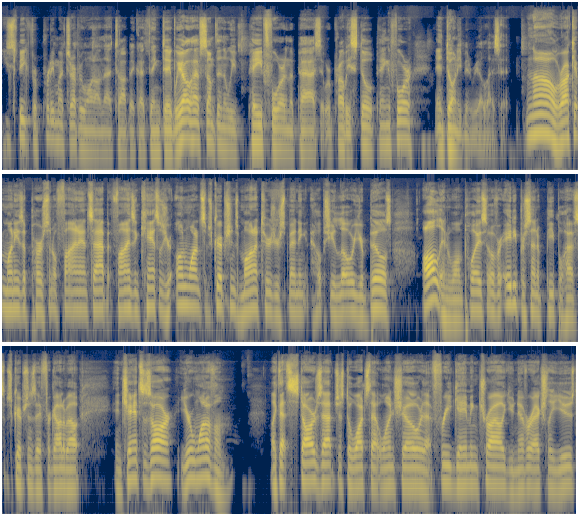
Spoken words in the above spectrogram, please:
You speak for pretty much everyone on that topic, I think, Dave. We all have something that we've paid for in the past that we're probably still paying for and don't even realize it. No, Rocket Money is a personal finance app. It finds and cancels your unwanted subscriptions, monitors your spending, and helps you lower your bills all in one place. Over 80% of people have subscriptions they forgot about, and chances are you're one of them. Like that Starz app just to watch that one show or that free gaming trial you never actually used.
